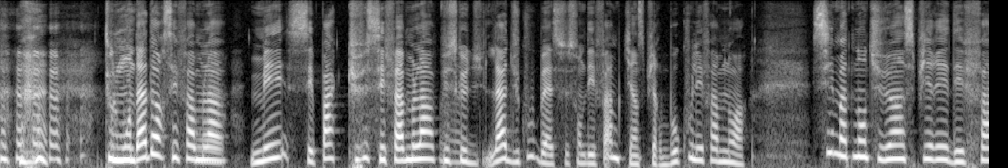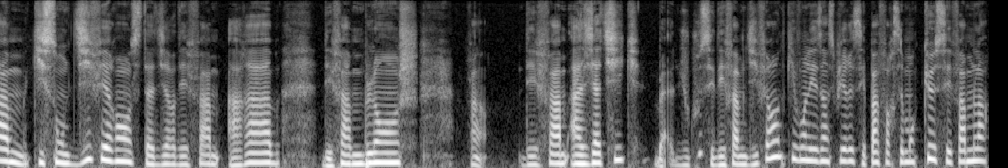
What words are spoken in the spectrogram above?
Tout le monde adore ces femmes-là, mais c'est pas que ces femmes-là, puisque Ouais. là, du coup, ben, ce sont des femmes qui inspirent beaucoup les femmes noires. Si maintenant tu veux inspirer des femmes qui sont différentes, c'est-à-dire des femmes arabes, des femmes blanches, des femmes asiatiques, bah, du coup c'est des femmes différentes qui vont les inspirer. C'est pas forcément que ces femmes-là.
